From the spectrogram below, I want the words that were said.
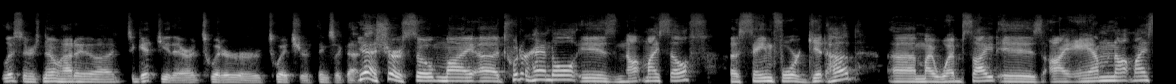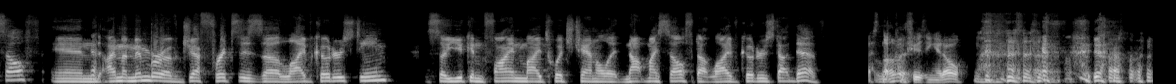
listeners know how to uh, to get you there at Twitter or Twitch or things like that. Yeah, sure. So my uh, Twitter handle is not myself. Uh, same for GitHub. Uh, my website is I am not myself, and I'm a member of Jeff Fritz's uh, Live Coders team. So you can find my Twitch channel at notmyself.livecoders.dev. That's not confusing it. at all. yeah, uh,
